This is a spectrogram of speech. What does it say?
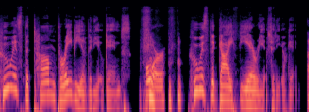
who is the Tom Brady of video games, or who is the Guy Fieri of video games. Uh,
